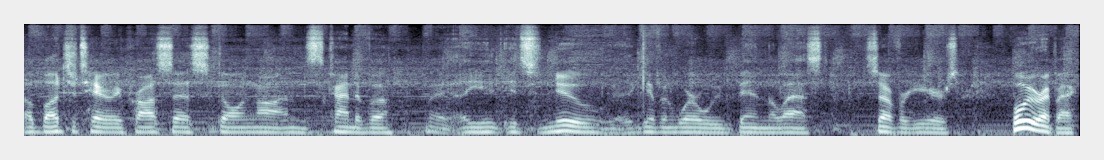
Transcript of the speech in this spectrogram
a budgetary process going on. It's kind of a, a it's new uh, given where we've been the last several years. We'll be right back.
